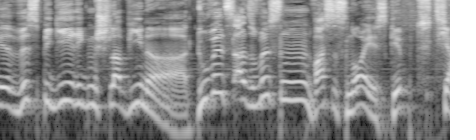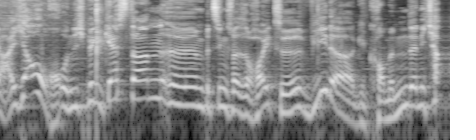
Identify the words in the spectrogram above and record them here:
Ihr wissbegierigen Schlawiner. Du willst also wissen, was es Neues gibt? Tja, ich auch. Und ich bin gestern, äh, beziehungsweise heute, wiedergekommen, denn ich habe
